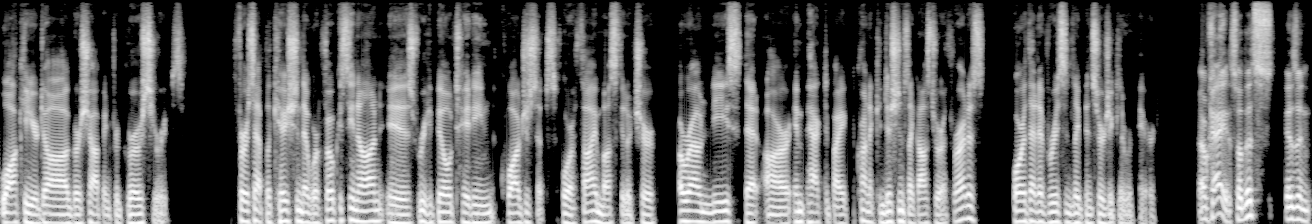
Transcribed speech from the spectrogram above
walking your dog or shopping for groceries. First application that we're focusing on is rehabilitating quadriceps or thigh musculature around knees that are impacted by chronic conditions like osteoarthritis or that have recently been surgically repaired. Okay, so this isn't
